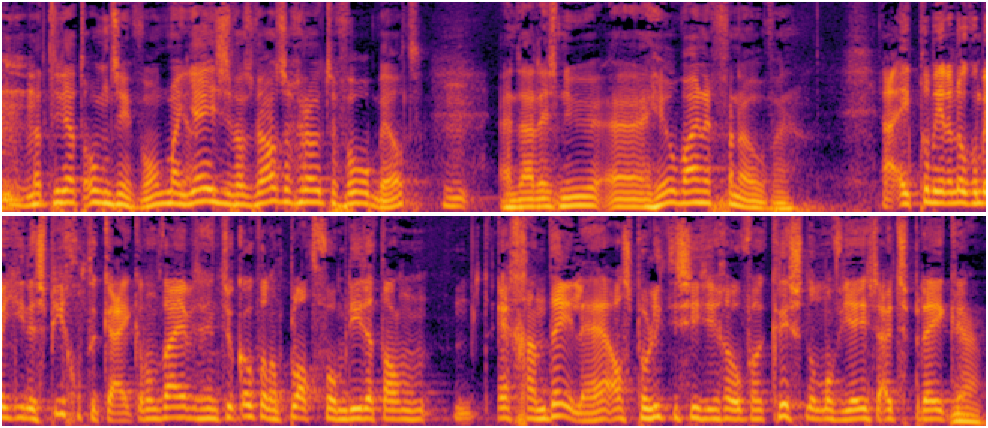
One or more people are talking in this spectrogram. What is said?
dat, hij dat onzin vond. Maar Ja. Jezus was wel zijn grote voorbeeld. Hm. En daar is nu eh, heel weinig van over. ja, ik probeer dan ook een beetje in de spiegel te kijken. Want wij zijn natuurlijk ook wel een platform die dat dan echt gaan delen. Hè? Als politici zich over christendom of Jezus uitspreken. Ja.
